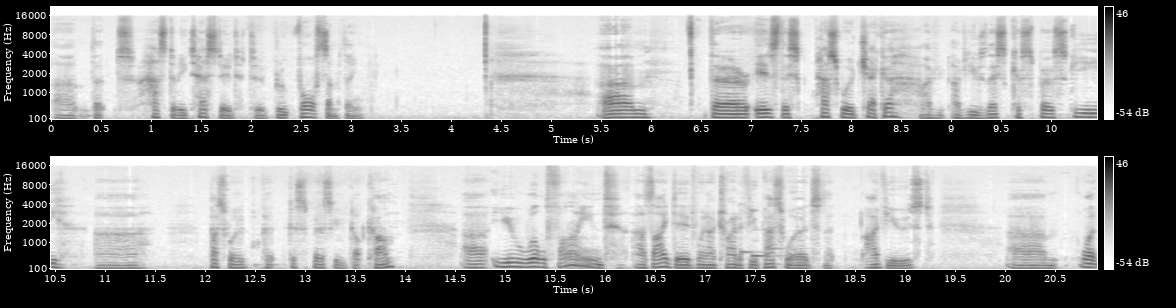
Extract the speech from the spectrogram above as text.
uh, that has to be tested to brute force something. Um, there is this password checker. I've, I've used this Kaspersky uh, password kaspersky.com uh, you will find, as I did when I tried a few passwords that I've used, um, well,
